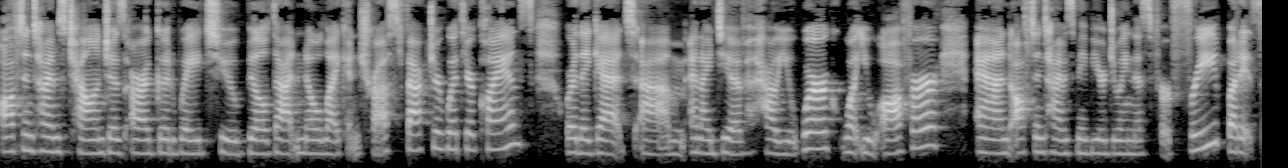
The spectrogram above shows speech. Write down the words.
oftentimes, challenges are a good way to build that know, like, and trust factor with your clients, where they get um, an idea of how you work, what you offer. And oftentimes, maybe you're doing this for free, but it's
